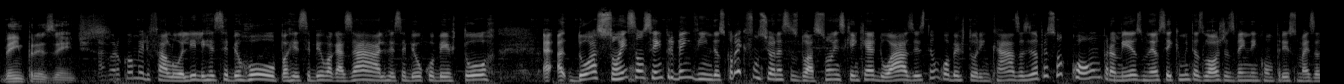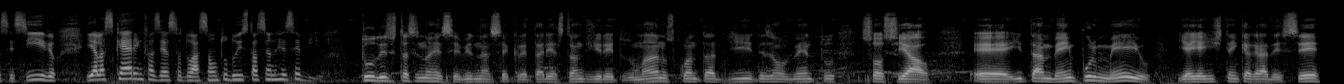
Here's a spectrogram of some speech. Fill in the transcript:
bem presentes. Agora, como ele falou ali, ele recebeu roupa, recebeu agasalho, recebeu cobertor. É, doações são sempre bem-vindas. Como é que funciona essas doações? Quem quer doar, às vezes tem um cobertor em casa, às vezes a pessoa compra mesmo, né? Eu sei que muitas lojas vendem com preço mais acessível e elas querem fazer essa doação, tudo isso está sendo recebido. Tudo isso está sendo recebido nas secretarias, tanto de Direitos Humanos quanto de Desenvolvimento Social. É, e também por meio, e aí a gente tem que agradecer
